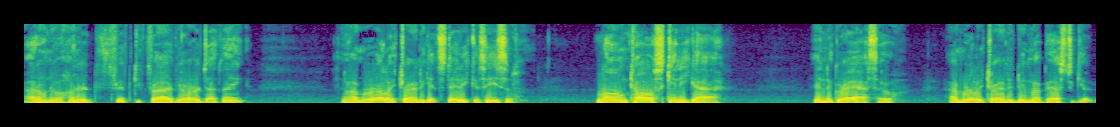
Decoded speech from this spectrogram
I don't know, 155 yards, I think. So I'm really trying to get steady because he's a long, tall, skinny guy in the grass. So I'm really trying to do my best to get,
